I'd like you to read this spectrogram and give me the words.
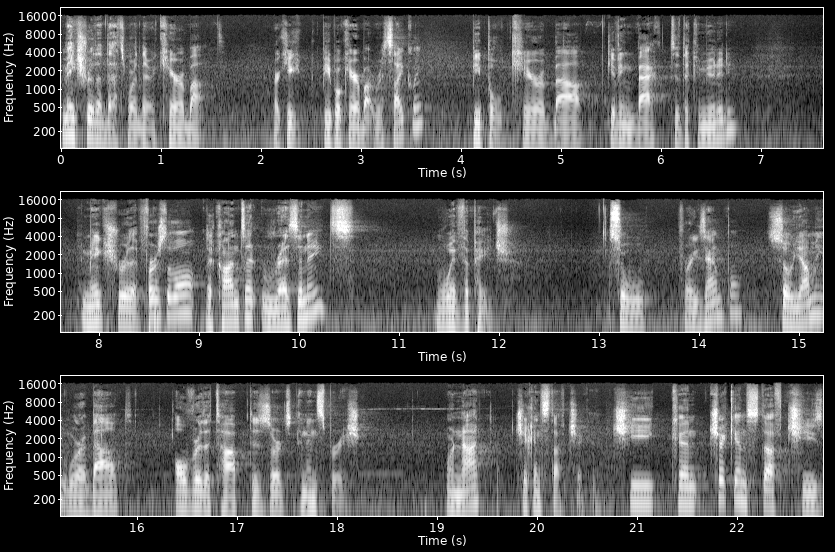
Make sure that that's what they care about. Or people care about recycling. People care about giving back to the community. Make sure that first of all the content resonates with the page. So, for example, So Yummy, we're about over the top desserts and inspiration. We're not chicken stuffed chicken. Chicken chicken stuffed cheese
